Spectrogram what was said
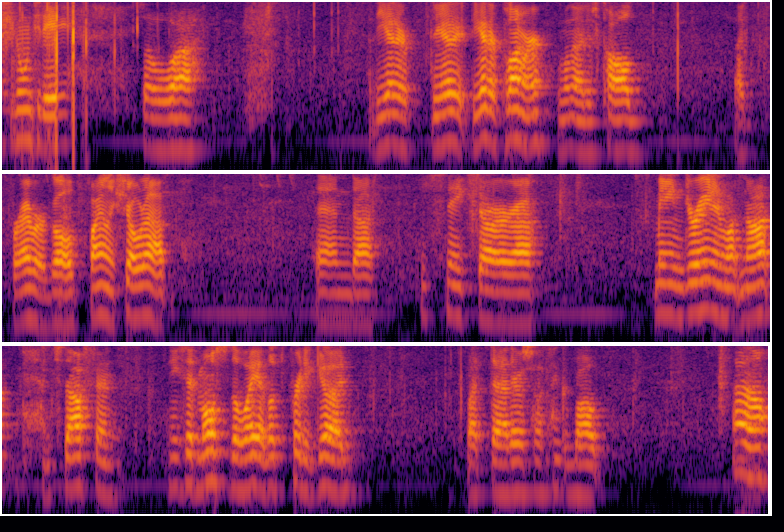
she doing today? So, uh, the other, the other, the other plumber, the one I just called, like, forever ago, finally showed up. And, uh, he snaked our, uh, main drain and whatnot and stuff, and he said most of the way it looked pretty good. But, uh, there was, I think, about, I don't know,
